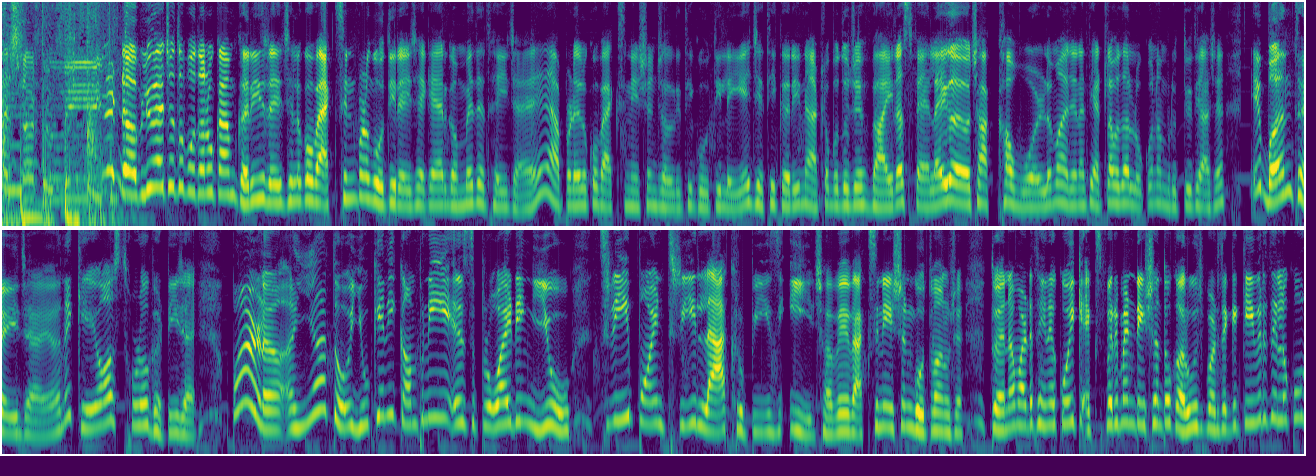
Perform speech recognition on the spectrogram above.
ડબ્લ્યુએચઓ તો પોતાનું કામ કરી જ રહી છે. લોકો વેક્સિન પણ ગોતી રહી છે કે યાર ગમે તે થઈ જાય. આપણે લોકો વેક્સિનેશન જલ્દીથી ગોતી લઈએ, જેથી કરીને આટલો બધો જે વાયરસ ફેલાઈ ગયો છે આખા વર્લ્ડમાં જેનાથી આટલા બધા લોકોના મૃત્યુ થયા છે, એ બંધ થઈ જાય અને કેઓસ થોડો ઘટી જાય. પણ અહીંયા તો યુકેની કંપની is providing you three point three lakh rupees each હવે વેક્સિનેશન ગોતવાનું છે. તો એના માટે થઈને કોઈક એક્સપેરિમેન્ટેશન તો કરવું જ પડશે કે કેવી રીતે લોકો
